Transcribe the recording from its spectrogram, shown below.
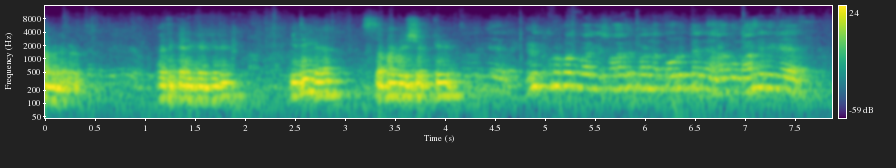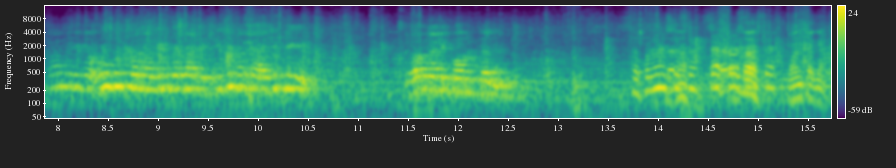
ನಮನಗಳು. ಅಧಿಕಾರಿಗಳಿಗೆ ಇದೀಗ ಸಮಾವೇಶಕ್ಕೆ ಹೃತ್ಪೂರ್ವಕವಾಗಿ ಸ್ವಾಗತವನ್ನು ಕೋರುತ್ತೇನೆ ಹಾಗೂ ಐಜಿಪಿ ಗೌರವದಲ್ಲಿ ಕೋರುತ್ತೇನೆ sir one second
